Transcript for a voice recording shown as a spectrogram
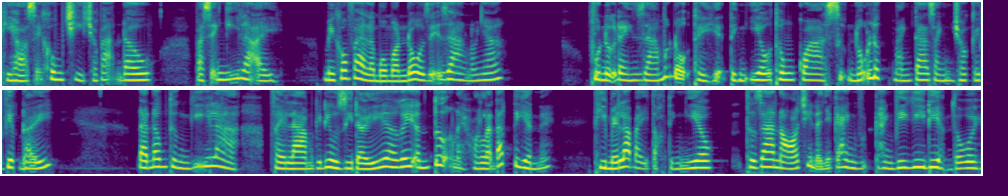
thì họ sẽ không chỉ cho bạn đâu và sẽ nghĩ là ấy mình không phải là một món đồ dễ dàng đâu nhá. Phụ nữ đánh giá mức độ thể hiện tình yêu thông qua sự nỗ lực mà anh ta dành cho cái việc đấy đàn ông thường nghĩ là phải làm cái điều gì đấy ờ, gây ấn tượng này hoặc là đắt tiền ấy thì mới là bày tỏ tình yêu. Thực ra nó chỉ là những cái hành hành vi ghi điểm thôi.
